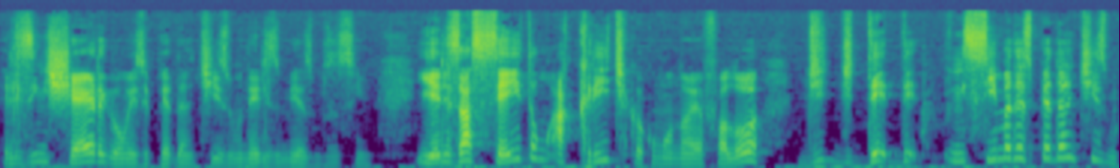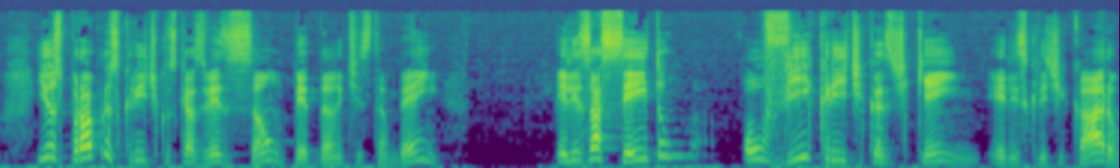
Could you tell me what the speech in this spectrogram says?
eles enxergam esse pedantismo neles mesmos, assim, e eles aceitam a crítica, como o Noé falou, de, de, de, em cima desse pedantismo. E os próprios críticos, que às vezes são pedantes também, eles aceitam ouvir críticas de quem eles criticaram,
